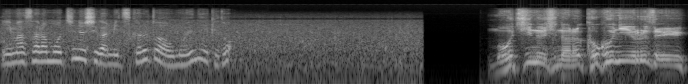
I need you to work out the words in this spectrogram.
今さら持ち主が見つかるとは思えねえけど。持ち主ならここにいるぜ。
